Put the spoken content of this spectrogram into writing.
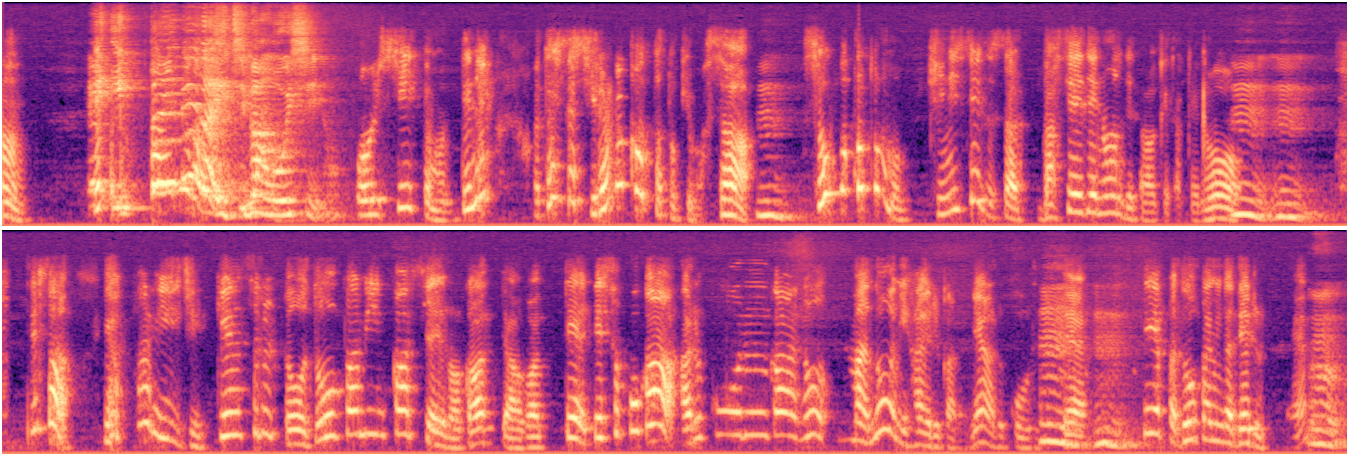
の？うん。え、一杯目が一番美味しいの？美味しいって思う。でね、私さ、知らなかった時はさ、うん。そんなことも気にせずさ、惰性で飲んでたわけだけど、うんうん。でさ、やっぱり実験すると、ドーパミン活性がガッて上がって、で、そこがアルコールがの、まあ、脳に入るからね、アルコーうんルって。うん。で、やっぱドーパミンが出るのね。うん。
